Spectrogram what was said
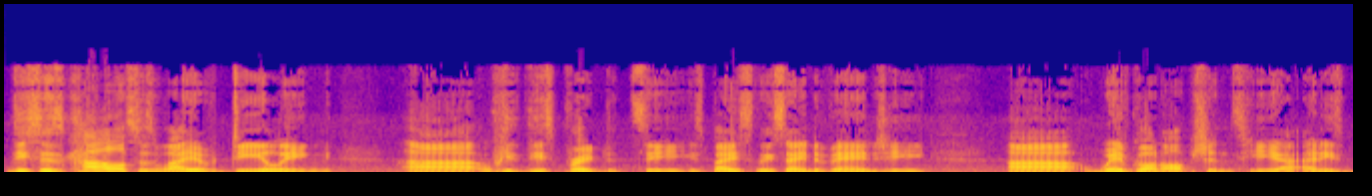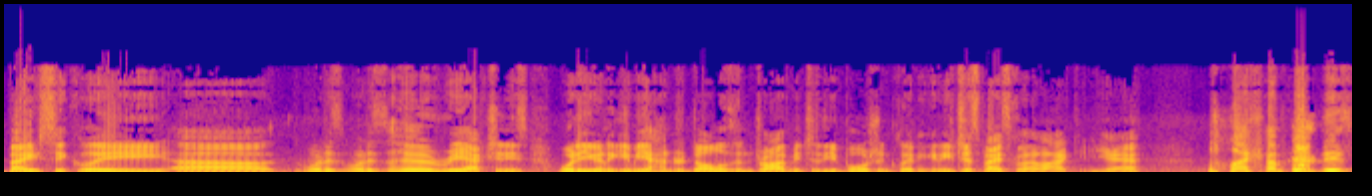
this is Carlos's way of dealing uh, with this pregnancy. Is basically saying to Vanjie, uh, "We've got options here," and he's basically uh, what is what is her reaction? Is what are you going to give me hundred dollars and drive me to the abortion clinic? And he's just basically like, "Yeah." Like I mean, there's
